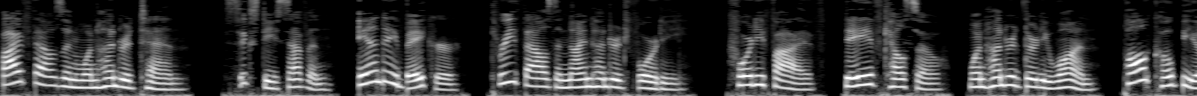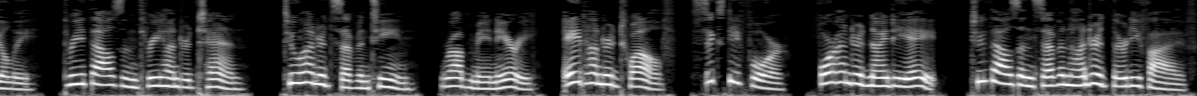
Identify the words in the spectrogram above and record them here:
5110. 67. Andy Baker, 3940. 45. Dave Kelso, 131. Paul Copioli, 3310. 217. Rob Mainieri, 812, 64, 498, 2735,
